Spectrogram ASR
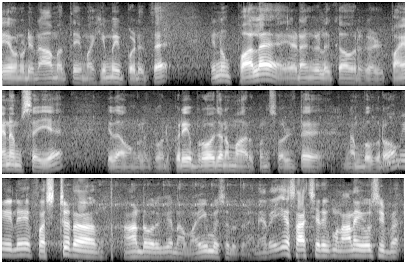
தேவனுடைய நாமத்தை மகிமைப்படுத்த இன்னும் பல இடங்களுக்கு அவர்கள் பயணம் செய்ய இது அவங்களுக்கு ஒரு பெரிய புரோஜனமாக இருக்கும்னு சொல்லிட்டு நம்புகிறோம். உண்மையிலே ஃபஸ்ட்டு நான் ஆண்டவருக்கு நான் மகிமை செலுத்துகிறேன் நிறைய சாட்சி எடுக்கும்போது நானே யோசிப்பேன்.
